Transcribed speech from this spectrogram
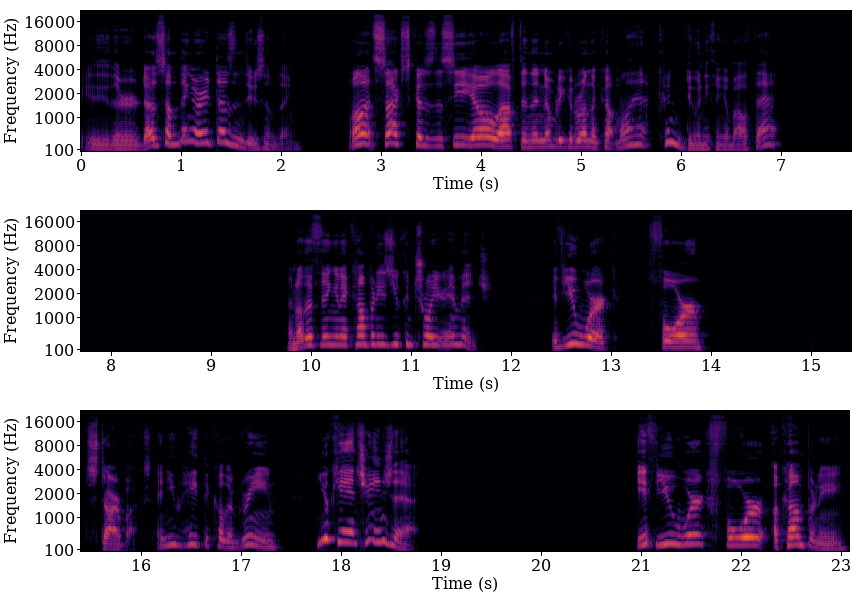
It either does something or it doesn't do something. Well, it sucks because the CEO left and then nobody could run the company. Well, I couldn't do anything about that. Another thing in a company is you control your image. If you work for Starbucks and you hate the color green, you can't change that. If you work for a company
